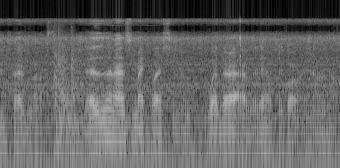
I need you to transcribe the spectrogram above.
Inferno. That doesn't answer my question of whether I really have to go right now or not.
